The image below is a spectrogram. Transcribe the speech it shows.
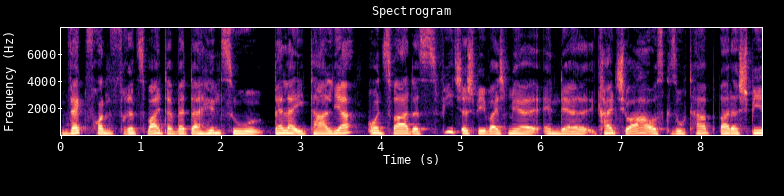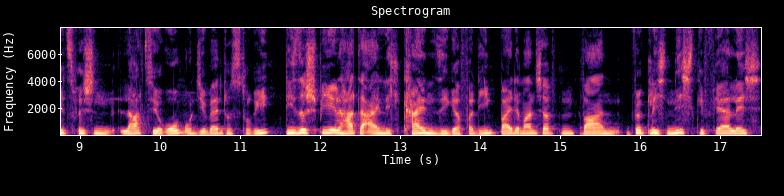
weg von Fritz Walter Wetter hin zu Bella Italia. Und zwar das Feature-Spiel, was ich mir in der Calcio A ausgesucht habe, war das Spiel zwischen Lazio Rom und Juventus Turin. Dieses Spiel hatte eigentlich keinen Sieger verdient. Beide Mannschaften waren wirklich nicht gefährlich,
